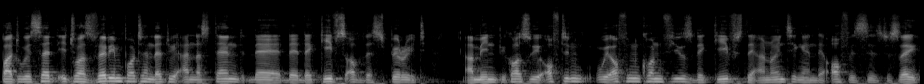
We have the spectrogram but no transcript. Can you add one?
But we said it was very important that we understand the, the, the gifts of the Spirit. I mean, because we often we often confuse the gifts, the anointing, and the offices to say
